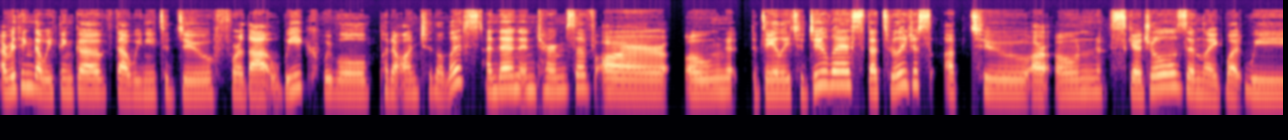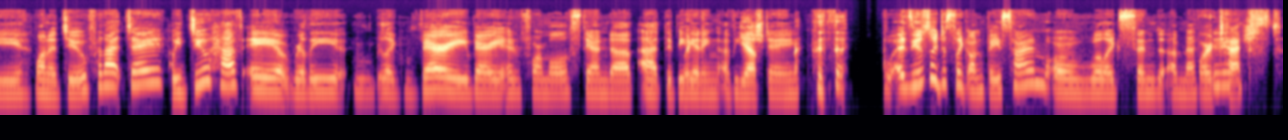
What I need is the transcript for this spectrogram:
everything that we think of that we need to do for that week, we will put it onto the list. And then in terms of our own daily to-do list, that's really just up to our own schedules and like what we want to do for that day. We do have a really like very, very informal stand-up at the beginning of each yep. day. It's usually just like on FaceTime or we'll like send a message. or text.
